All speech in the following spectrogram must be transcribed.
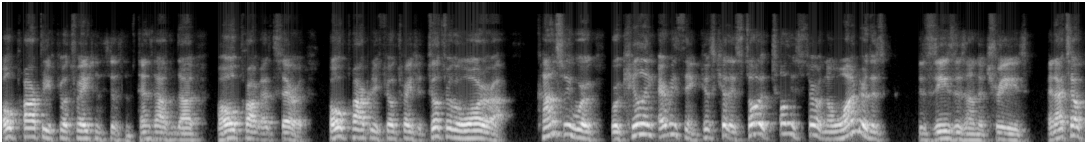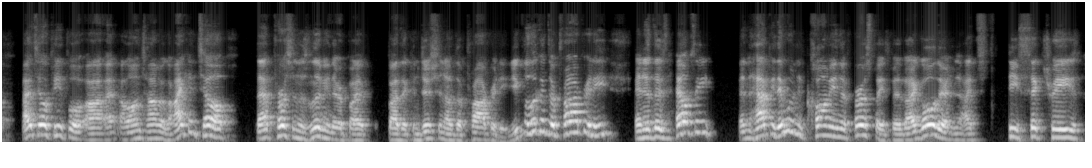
whole property filtration system, ten thousand dollars, whole property. That's Sarah whole property filtration, filter the water out. Constantly, we're we're killing everything. Just kill. It's totally totally sterile. No wonder there's diseases on the trees. And I tell I tell people uh, a long time ago, I can tell that person is living there by by the condition of the property. You can look at the property, and if they're healthy and happy, they wouldn't call me in the first place. But if I go there and I see sick trees,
